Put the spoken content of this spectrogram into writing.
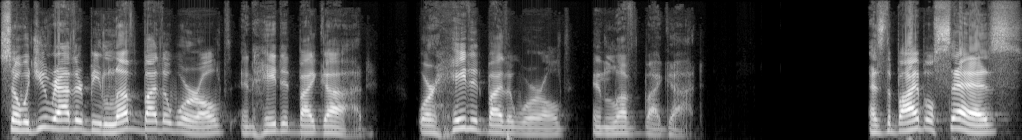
So, would you rather be loved by the world and hated by God, or hated by the world and loved by God? As the Bible says,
